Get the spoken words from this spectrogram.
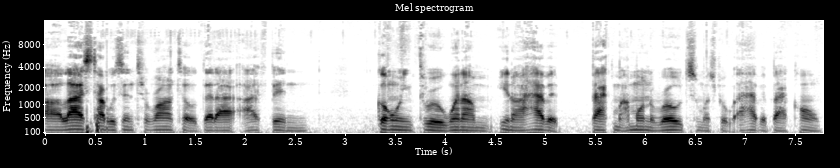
uh, last time I was in Toronto that I, I've been going through when I'm, you know, I have it back. I'm on the road so much, but I have it back home.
